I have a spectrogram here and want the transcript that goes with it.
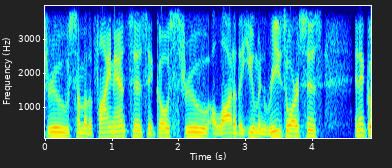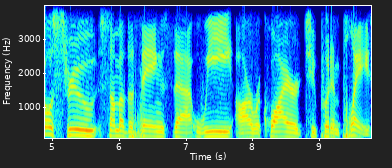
through some of the finances. It goes through a lot of the human resources. And it goes through some of the things that we are required to put in place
